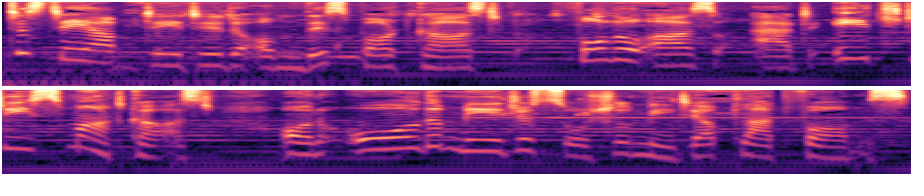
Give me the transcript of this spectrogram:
To stay updated on this podcast, follow us at HT Smartcast on all the major social media platforms.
